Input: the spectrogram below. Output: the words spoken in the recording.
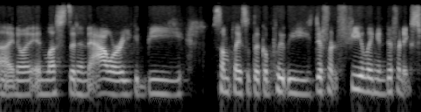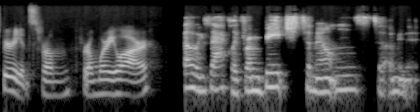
uh, you know in less than an hour you could be someplace with a completely different feeling and different experience from from where you are. Oh exactly. From beach to mountains to i mean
